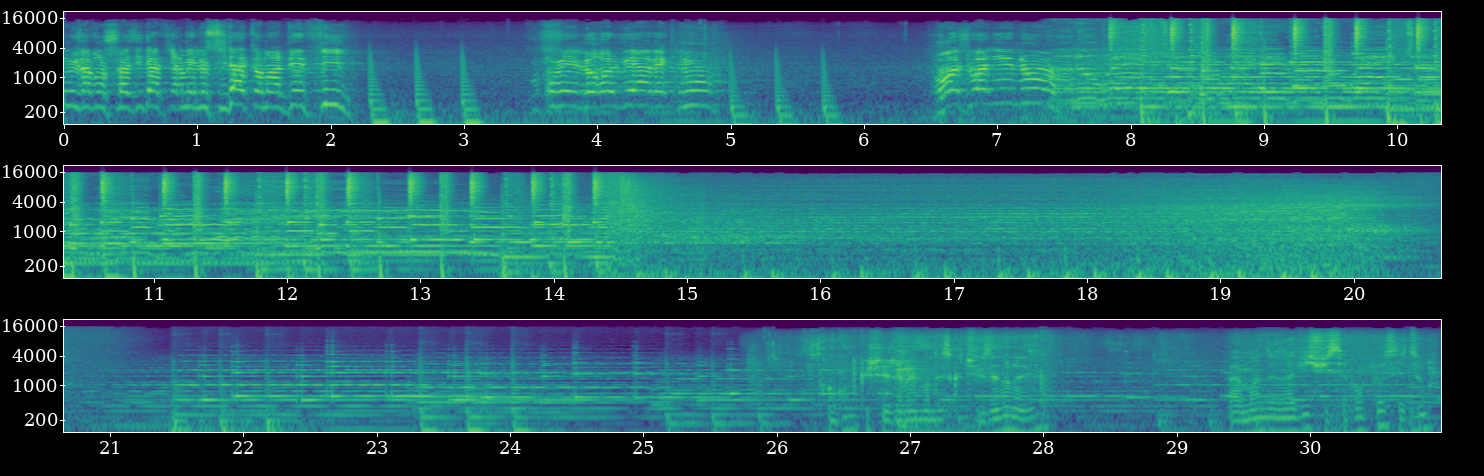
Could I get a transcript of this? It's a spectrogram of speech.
Nous avons choisi d'affirmer le sida comme un défi. Vous pouvez le relever avec nous. Rejoignez-nous Tu te rends compte que je t'ai jamais demandé ce que tu faisais dans la vie? Bah moi dans ma vie je suis séropos c'est tout.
